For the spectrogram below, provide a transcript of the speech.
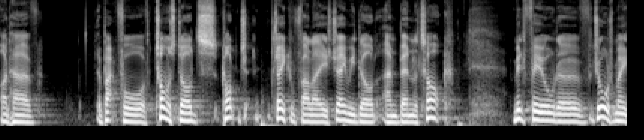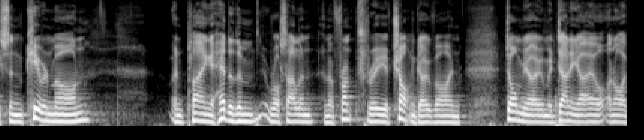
I'd have a back four of Thomas Dodds, Jacob Fallaize, Jamie Dodd, and Ben Le Tocq. Midfield of George Mason, Kieran Marn, and playing ahead of them, Ross Allen, and a front three of Charlton Gauvain, Dom Yeo, and Danny Hale, and I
